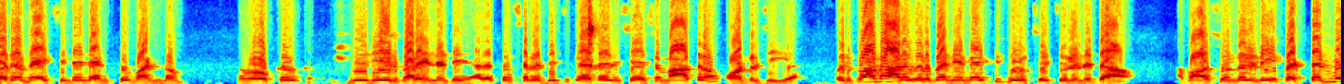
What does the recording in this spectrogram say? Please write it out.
ഓരോ മാക്സിന്റെ ലെങ്ത്തും വണ്ണും ഒക്കെ വീഡിയോയിൽ പറയുന്നുണ്ട്. അതൊക്കെ ശ്രദ്ധിച്ച് കേട്ടതിന് ശേഷം മാത്രം ഓർഡർ ചെയ്യുക. ഒരുപാട് ആളുകൾ ബനിയ മാക്സി ചോദിച്ചു വെച്ചിട്ടുണ്ട് കേട്ടോ അപ്പൊ ആവശ്യമുള്ളവരുണ്ടെങ്കിൽ പെട്ടെന്ന്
